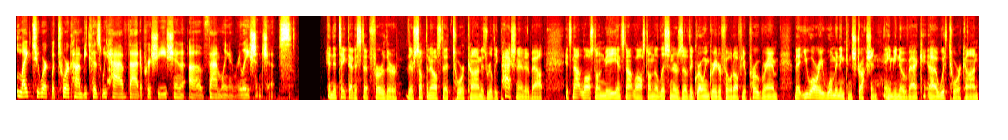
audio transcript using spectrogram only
like to work with Torcon because we have that appreciation of family and relationships. And then take that a step further, there's something else that TorCon is really passionate about. It's not lost on me, and it's not lost on the listeners of the Growing Greater Philadelphia program that you are a woman in construction, Amy Novak, uh, with TorCon.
